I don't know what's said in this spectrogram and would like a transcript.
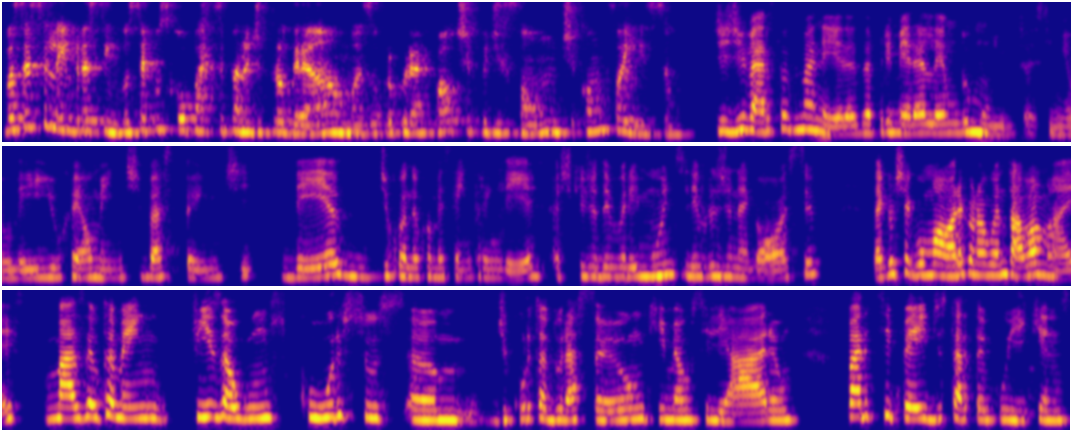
você se lembra assim, você buscou participando de programas ou procurando qual tipo de fonte? Como foi isso? De diversas maneiras. A primeira é lendo muito, assim, eu leio realmente bastante desde quando eu comecei a empreender. Acho que eu já devorei muitos livros de negócio. Até que chegou uma hora que eu não aguentava mais. Mas eu também fiz alguns cursos um, de curta duração que me auxiliaram. Participei de Startup Weekends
